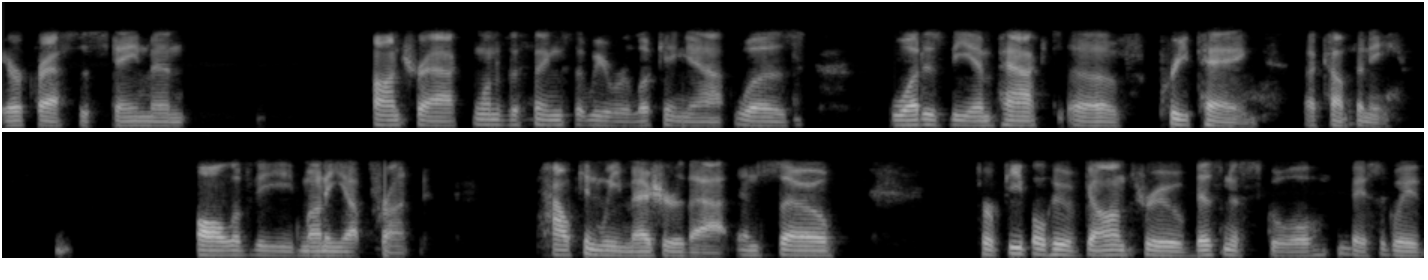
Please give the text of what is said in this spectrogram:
aircraft sustainment contract, one of the things that we were looking at was what is the impact of prepaying a company all of the money up front. How can we measure that? And so, for people who have gone through business school, basically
